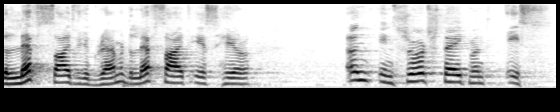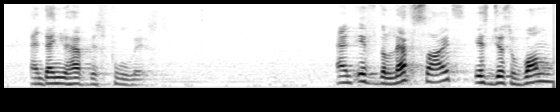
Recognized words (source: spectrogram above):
the left side of your grammar, the left side is here, an insert statement is, and then you have this full list. And if the left side is just one,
